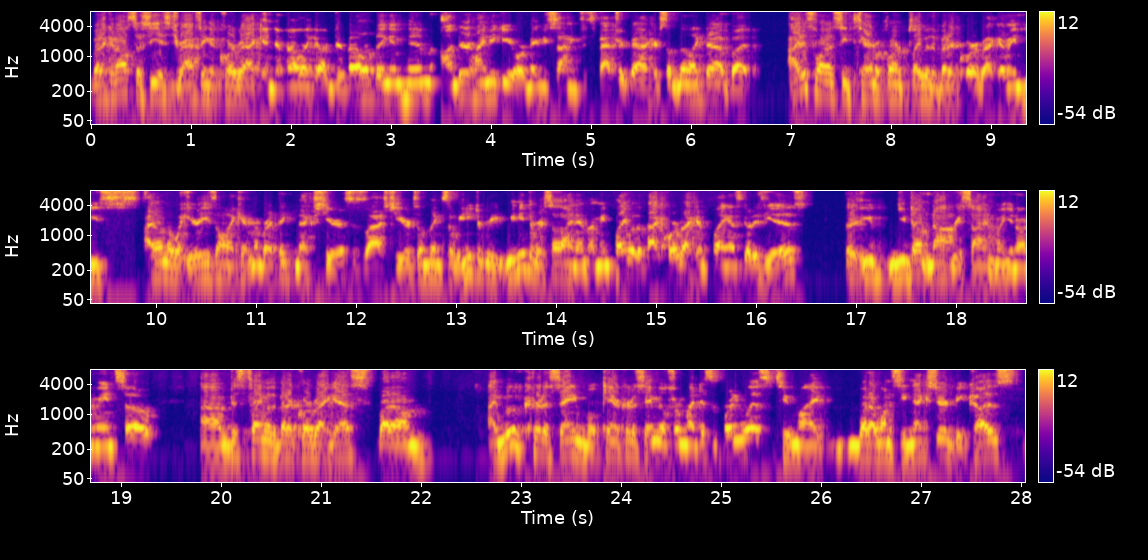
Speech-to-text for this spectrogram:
but I can also see us drafting a quarterback and develop, uh, developing him under Heinicke or maybe signing Fitzpatrick back or something like that. But I just want to see Terry McLaurin play with a better quarterback. I mean, he's I don't know what year he's on. I can't remember. I think next year is his last year or something. So we need to re, we need to resign him. I mean, playing with a back quarterback and playing as good as he is, you you don't not resign him. You know what I mean? So um, just playing with a better quarterback, I guess. But um, I moved Curtis Samuel, Curtis Samuel from my disappointing list to my what I want to see next year because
